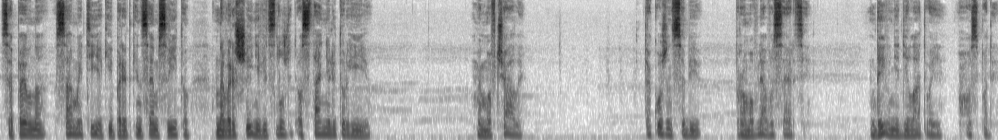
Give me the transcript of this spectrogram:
Це, певно, саме ті, які перед кінцем світу на вершині відслужать останню літургію. Ми мовчали. Та кожен собі промовляв у серці. дивні діла Твої, Господи.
